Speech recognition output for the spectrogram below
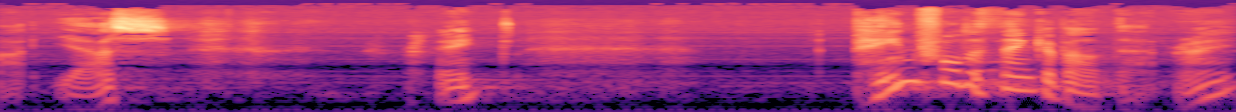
Uh, yes. right? Painful to think about that, right?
